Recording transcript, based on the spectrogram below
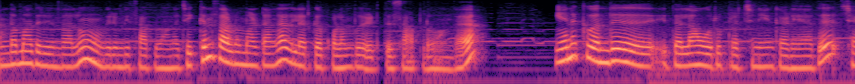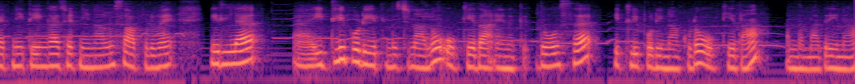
அந்த மாதிரி இருந்தாலும் விரும்பி சாப்பிடுவாங்க. சிக்கன் சாப்பிட மாட்டாங்க. அதில் இருக்க குழம்பு எடுத்து சாப்பிடுவாங்க. எனக்கு வந்து இதெல்லாம் ஒரு பிரச்சனையும் கிடையாது. சட்னி தேங்காய் சட்னினாலும் சாப்பிடுவேன். இல்லை இட்லி பொடி இருந்துச்சுனாலும் ஓகே தான் எனக்கு. தோசை இட்லி பொடினா கூட ஓகே தான். அந்த மாதிரினா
